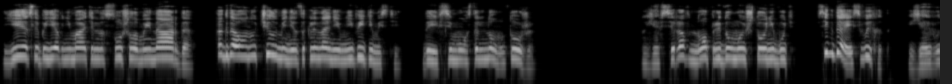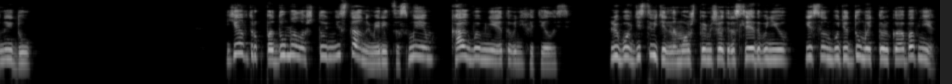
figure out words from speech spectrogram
Если бы я внимательно слушала Мейнарда, когда он учил меня заклинаниям невидимости, да и всему остальному тоже. Но я все равно придумаю что-нибудь. Всегда есть выход, и я его найду. Я вдруг подумала, что не стану мириться с Мэем, как бы мне этого не хотелось. Любовь действительно может помешать расследованию, если он будет думать только обо мне.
